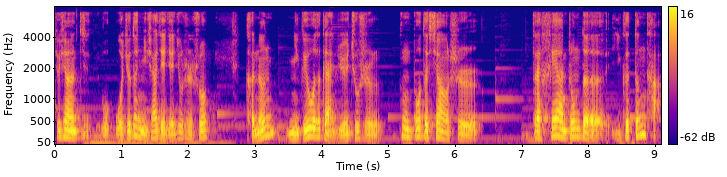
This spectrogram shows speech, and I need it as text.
就像我我觉得女侠姐姐就是说，可能你给我的感觉就是更多的像是在黑暗中的一个灯塔，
